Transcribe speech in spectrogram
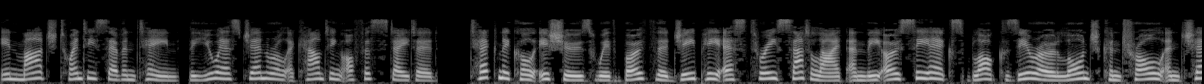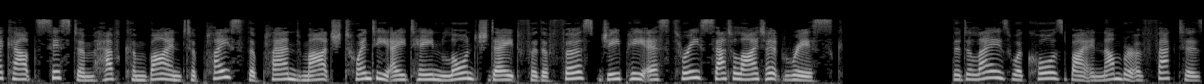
In March 2017, the U.S. General Accounting Office stated, Technical issues with both the GPS-3 satellite and the OCX Block 0 launch control and checkout system have combined to place the planned March 2018 launch date for the first GPS-3 satellite at risk. The delays were caused by a number of factors,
